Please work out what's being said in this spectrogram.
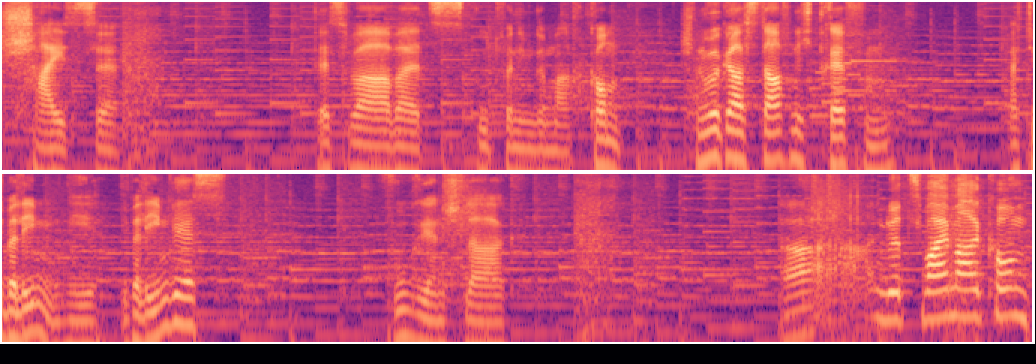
Scheiße. Das war aber jetzt gut von ihm gemacht. Komm, Schnurgas darf nicht treffen. Vielleicht überleben. Nee, überleben wir es? Furienschlag. Ah, nur zweimal, komm.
